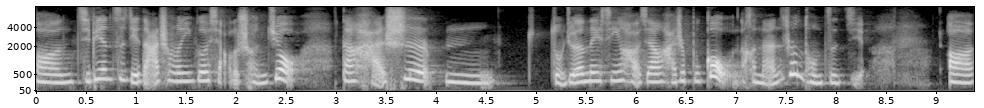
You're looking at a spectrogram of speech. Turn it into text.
嗯，即便自己达成了一个小的成就，但还是嗯。总觉得内心好像还是不够，很难认同自己。呃，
